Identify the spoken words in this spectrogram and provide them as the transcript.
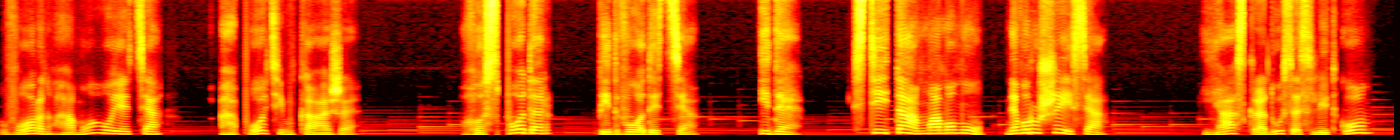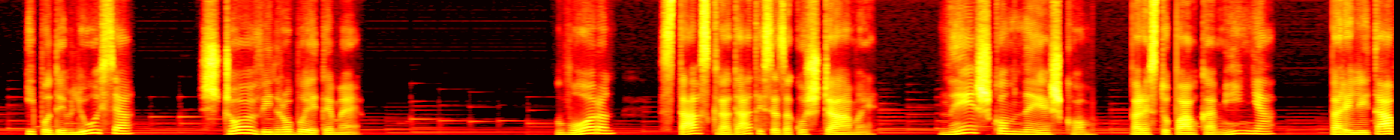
Ворон вгамовується, а потім каже Господар підводиться. Іде. Стій там, мамому, не ворушися. Я скрадуся слідком і подивлюся, що він робитиме. Ворон став скрадатися за кущами. Нишком нишком переступав каміння, перелітав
